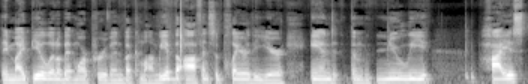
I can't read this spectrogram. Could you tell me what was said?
They might be a little bit more proven, but come on, we have the offensive player of the year and the newly highest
